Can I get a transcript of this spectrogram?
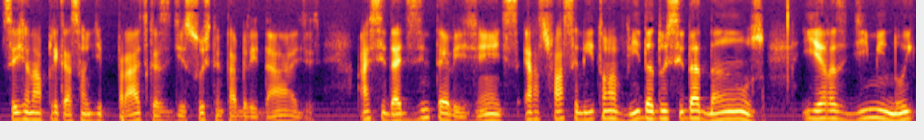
seja na aplicação de práticas de sustentabilidade, as cidades inteligentes, elas facilitam a vida dos cidadãos e elas diminuem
